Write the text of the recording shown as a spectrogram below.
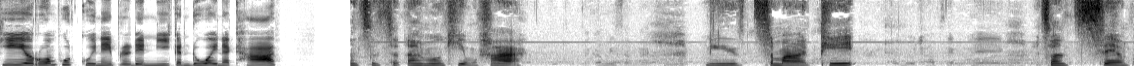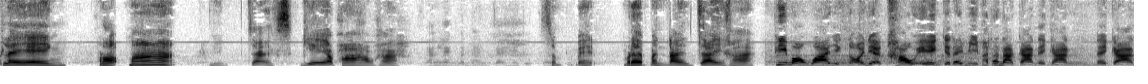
ที่ร่วมพูดคุยในประเด็นนี้กันด้วยนะคะสุดสดมือขิมค่ะ แล้วก็มีสมาธิมีสมาธิหนูชอบเสียงเพลงเสียงเพลง เพราะมากจากเยียภาพค่ะสร้างแรงบันดาลใจให้ทุกคนสำเร็จแรงบันดาลใจค่ะ พี่มองว่าอย่างน้อยเนี่ยเขาเองจะได้มีพัฒนาการในการในการ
